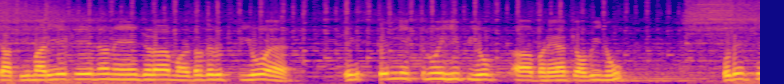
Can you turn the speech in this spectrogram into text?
ਝਾਤੀ ਮਾਰੀਏ ਕਿ ਇਹਨਾਂ ਨੇ ਜਿਹੜਾ ਮਰਡਰ ਦੇ ਵਿੱਚ ਪੀਓ ਹੈ ਇਹ ਤਿੰਨ ਇੱਕ ਨੂੰ ਹੀ ਪੀਓ ਬਣਿਆ 24 ਨੂੰ। ਉਹਦੇ ਚ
